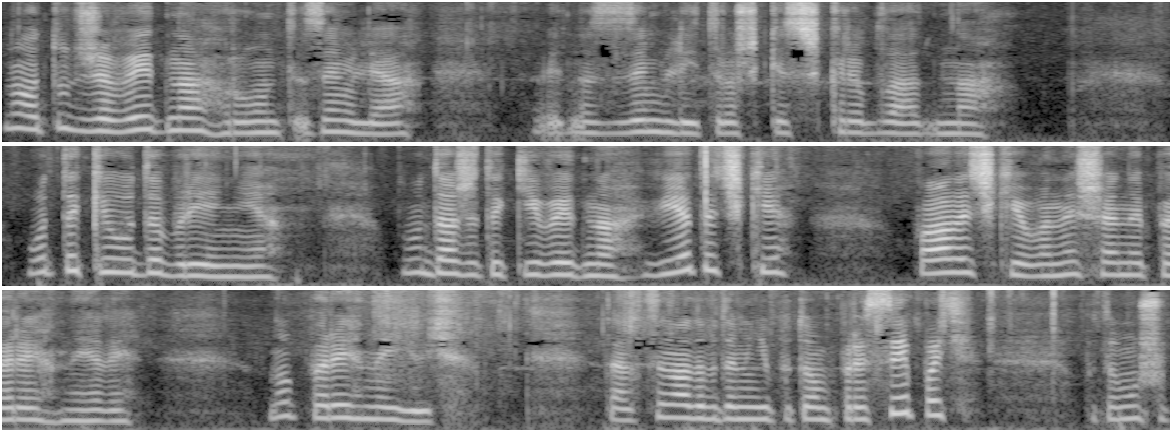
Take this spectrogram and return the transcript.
Ну, а тут вже видно ґрунт, земля. Видно, з землі трошки зшкребла дна. Ось таке удобрення. Ну, навіть такі видно веточки, палички, вони ще не перегнили. Ну, перегниють. Так, це треба буде мені потім присипати, тому що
